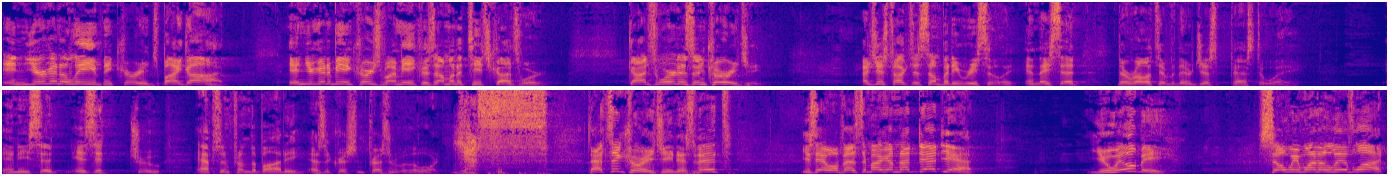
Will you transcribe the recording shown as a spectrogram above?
And you're going to leave encouraged by God. And you're going to be encouraged by me because I'm going to teach God's word. God's word is encouraging. I just talked to somebody recently and they said their relative there just passed away. And he said, Is it true? Absent from the body as a Christian present with the Lord. Yes! That's encouraging, isn't it? You say, well, Pastor Mike, I'm not dead yet. You will be. So we want to live what?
